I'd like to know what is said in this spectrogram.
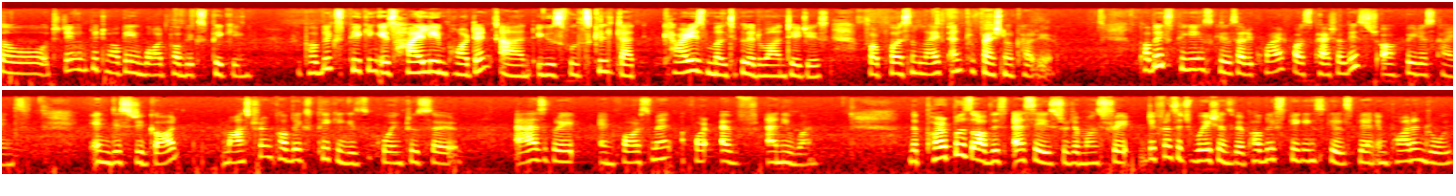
So, today we'll be talking about public speaking. Public speaking is highly important and useful skill that carries multiple advantages for personal life and professional career. Public speaking skills are required for specialists of various kinds. In this regard, mastering public speaking is going to serve as great enforcement for ev- anyone. The purpose of this essay is to demonstrate different situations where public speaking skills play an important role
